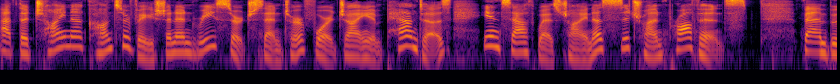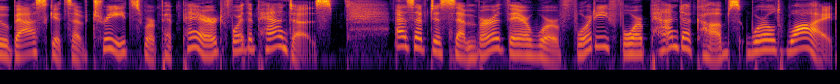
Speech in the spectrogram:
at the China Conservation and Research Center for Giant Pandas in southwest China's Sichuan province. Bamboo baskets of treats were prepared for the pandas. As of December, there were 44 panda cubs worldwide,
